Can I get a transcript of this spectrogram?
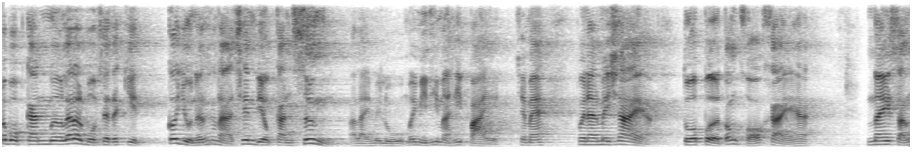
ระบบการเมืองและระบบเศรษฐกิจก็อยู่ในลักษณะเช่นเดียวกัน ซึ่งอะไรไม่รู้ไม่มีที่มาที่ไปใช่ไหมเพราะนั้นไม่ใช่อะตัวเปิดต้องขอไข่ฮะในสัง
